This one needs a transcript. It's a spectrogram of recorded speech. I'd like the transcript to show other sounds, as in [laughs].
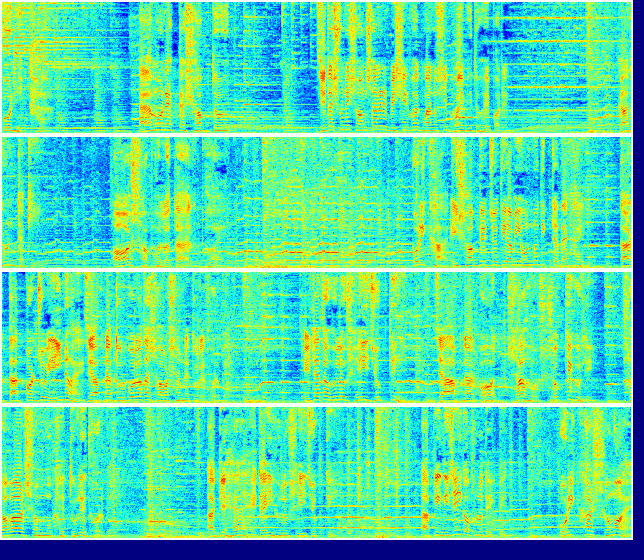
পরীক্ষা। এমন একটা শব্দ যেটা শুনে সংসারের বেশিরভাগ মানুষই ভয়ভীত হয়ে পড়েন। কারণটা কি? অসফলতার ভয়। পরীক্ষা, এই শব্দের যদি আমি অন্য দিকটা দেখাই, তার তাৎপর্য এই নয় যে আপনার দুর্বলতা সবার সামনে তুলে ধরবে। এটা তো হলো সেই যুক্তি যা আপনার বল, সাহস, শক্তিগুলি সবার সম্মুখে তুলে ধরবে। আগে হ্যাঁ এটাই হলো সেই যুক্তি। আপনি নিজেই কখনো দেখবেন, পরীক্ষার সময়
